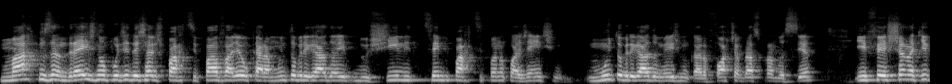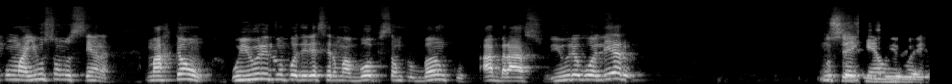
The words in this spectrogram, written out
Marcos Andrés não podia deixar de participar. Valeu, cara. Muito obrigado aí do Chile, sempre participando com a gente. Muito obrigado mesmo, cara. Forte abraço para você. E fechando aqui com o Maílson Lucena. Marcão, o Yuri não poderia ser uma boa opção para o banco? Abraço. Yuri é o goleiro? Não, não sei, sei quem é o Yuri.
